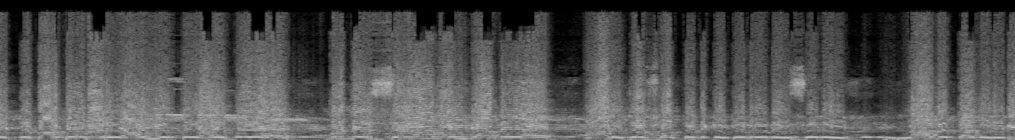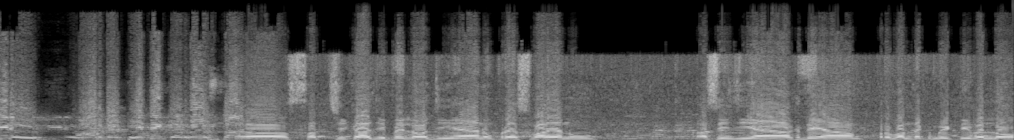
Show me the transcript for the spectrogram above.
ਮੁੰਡੇ ਤੇ ਬਾਬੇ ਵਾਲੇ ਆਈ ਉੱਤੇ ਆਏ ਹੋਏ ਹੈ ਮੁੰਡੇ ਸਿਰਾਂ ਲਈ ਜਾਂਦੇ ਹੈ ਆਰ ਜੱਸਾ ਪਿੰਡ ਕੇ ਗਿਰੋ ਨੇ ਇਸੇ ਨੇ ਲਾ ਦਿੱਤਾ ਮੇਰੇ ਵੀਰੇ। ਆਰ ਮੈਂ ਬੇਨਤੀ ਕਰ ਰਿਹਾ ਸਤਿ ਸ਼੍ਰੀ ਅਕਾਲ ਜੀ ਪਹਿਲਾਂ ਜੀ ਆਇਆਂ ਨੂੰ ਪ੍ਰੈਸ ਵਾਲਿਆਂ ਨੂੰ। ਅਸੀਂ ਜੀ ਆਇਆਂ ਆਖਦੇ ਹਾਂ ਪ੍ਰਬੰਧਕ ਕਮੇਟੀ ਵੱਲੋਂ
